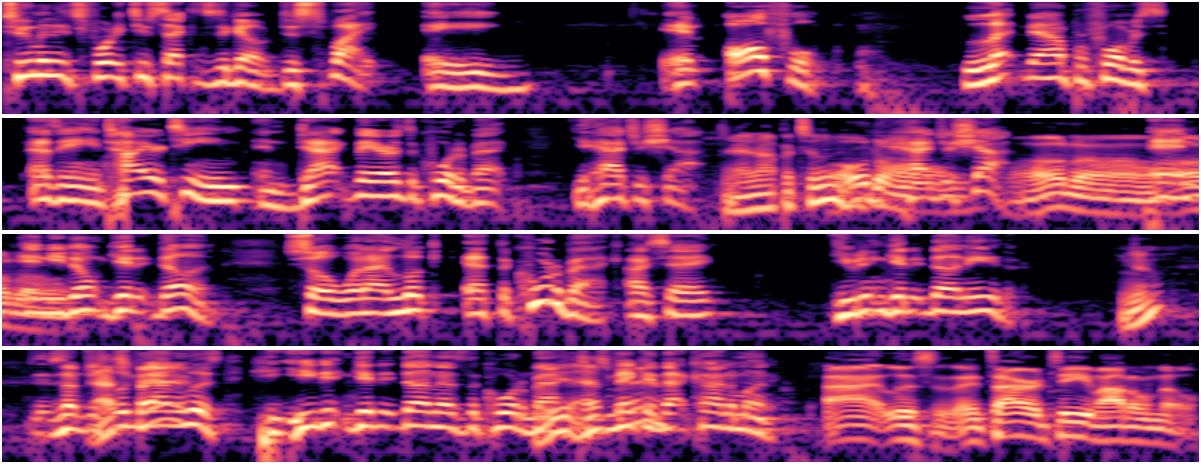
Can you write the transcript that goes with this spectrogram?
Two minutes, 42 seconds to go, despite a an awful letdown performance as an entire team and Dak there as the quarterback, you had your shot. Had an opportunity. Hold on. Had your shot. Hold on. And hold on. and you don't get it done. So when I look at the quarterback, I say, you didn't get it done either. Yeah. As I'm just That's looking down fair. the list. He, he didn't get it done as the quarterback, Yeah, that's making fair. that kind of money. All right, listen, the entire team, I don't know.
